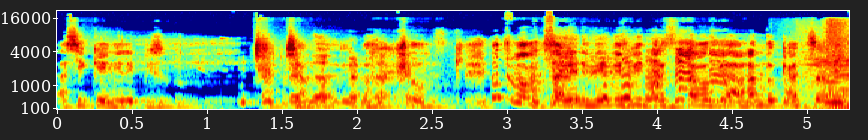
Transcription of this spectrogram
Así que en el episodio... Chucha madre, ¿no? ¿Cómo es que- no te vamos a ver memes mientras estamos grabando canciones.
